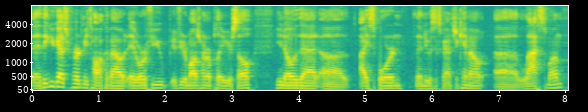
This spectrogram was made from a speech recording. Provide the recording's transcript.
I think you guys have heard me talk about it, or if you if you're a Monster Hunter player yourself, you know that uh, Iceborne, the newest expansion, came out uh, last month,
